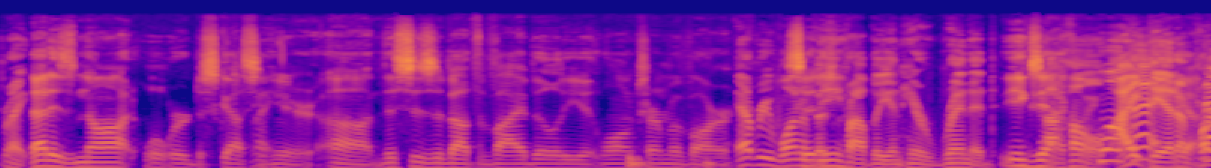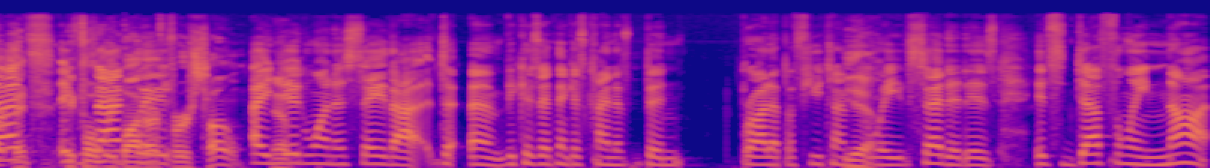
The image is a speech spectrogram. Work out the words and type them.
Right. That is not what we're discussing here. Uh, this is about the viability at long term of our Every one city. of us probably in here rented Exactly. a home. Well, I that- did yeah. apartment that's before we bought our first home. I did want to say that um, because I think it's kind of been brought up a few times. Yeah. The way you've said it is, it's definitely not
